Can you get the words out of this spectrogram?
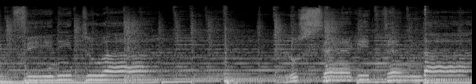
Infinitua luze egiten da.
